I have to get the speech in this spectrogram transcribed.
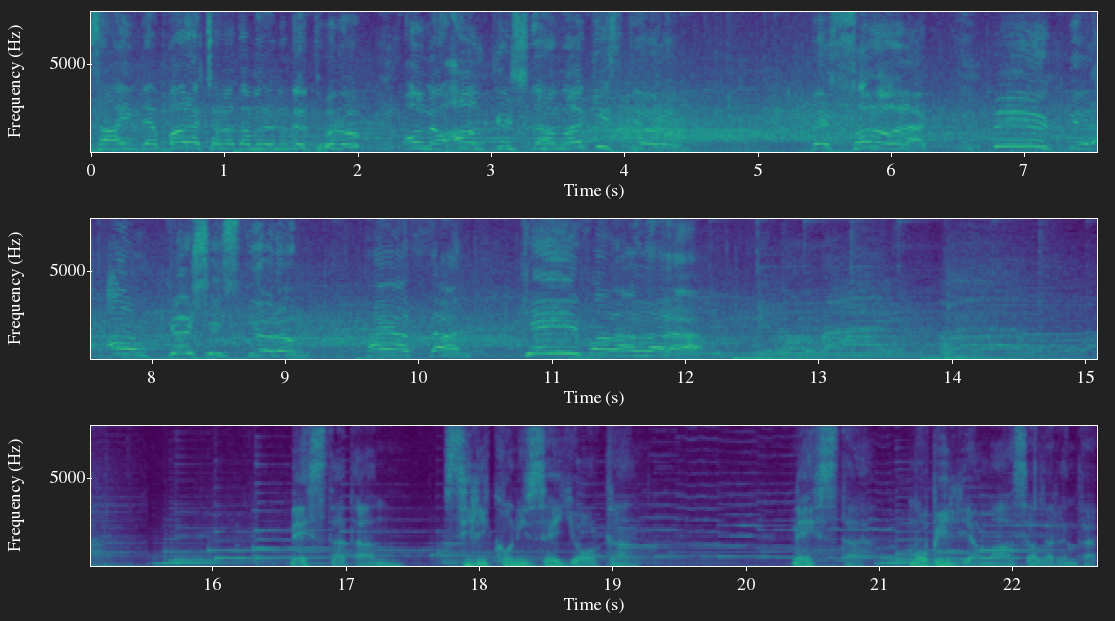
sahilde bar açan adamın önünde durup onu alkışlamak istiyorum. Ve son olarak büyük bir alkış istiyorum. Hayattan keyif alanlara. Nesta'dan silikonize yorgan. Nesta, mobilya mağazalarında.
